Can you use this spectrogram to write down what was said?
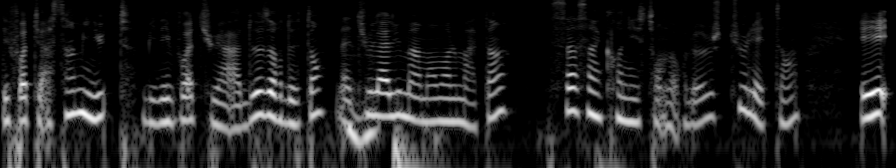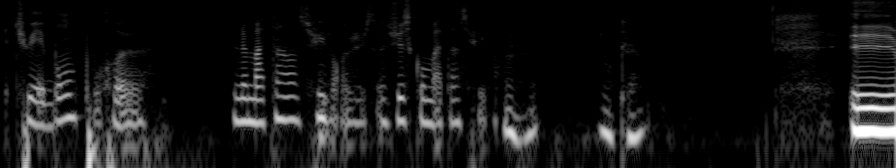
Des fois, tu as 5 minutes, mais des fois, tu as 2 heures de temps. Bah, Tu mhm. l'allumes à un moment le matin, ça synchronise ton horloge, tu l'éteins et tu es bon pour le matin suivant, jusqu'au matin suivant. Mhm. Ok. Et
